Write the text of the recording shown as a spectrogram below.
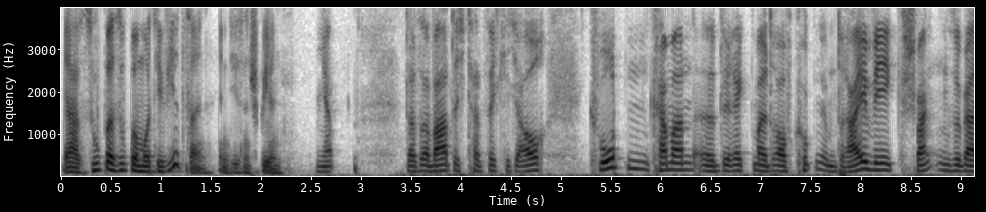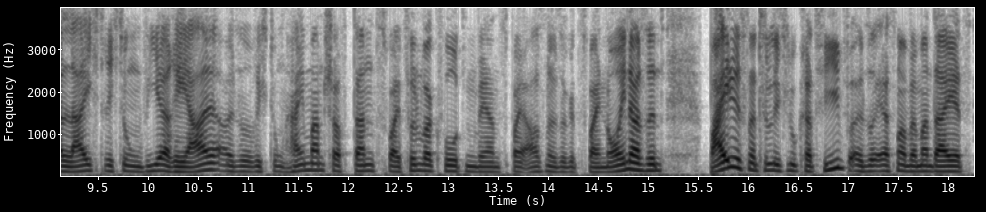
ja super, super motiviert sein in diesen Spielen. Ja. Das erwarte ich tatsächlich auch. Quoten kann man äh, direkt mal drauf gucken. Im Dreiweg schwanken sogar leicht Richtung Villarreal, also Richtung Heimmannschaft dann. Zwei Fünferquoten, während es bei Arsenal sogar zwei Neuner sind. Beides natürlich lukrativ. Also erstmal, wenn man da jetzt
